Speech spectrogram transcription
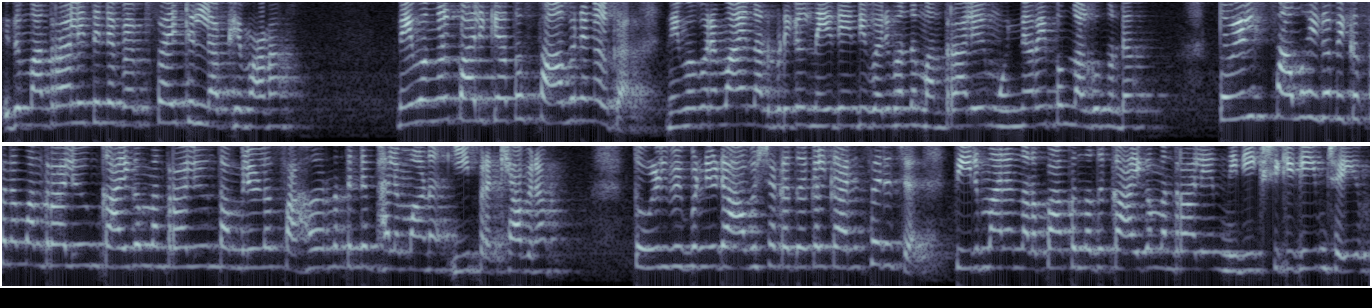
ഇത് മന്ത്രാലയത്തിന്റെ വെബ്സൈറ്റിൽ ലഭ്യമാണ്. നിയമങ്ങൾ പാലിക്കാത്ത സ്ഥാപനങ്ങൾക്ക് നിയമപരമായ നടപടികൾ നേടേണ്ടി വരുമെന്ന് മന്ത്രാലയം മുന്നറിയിപ്പും നൽകുന്നുണ്ട്. തൊഴിൽ സാമൂഹിക വികസന മന്ത്രാലയവും കായിക മന്ത്രാലയവും തമ്മിലുള്ള സഹകരണത്തിന്റെ ഫലമാണ് ഈ പ്രഖ്യാപനം. തൊഴിൽ വിപണിയുടെ ആവശ്യകതകൾക്കനുസരിച്ച് തീരുമാനം നടപ്പാക്കുന്നത് കായിക മന്ത്രാലയം നിരീക്ഷിക്കുകയും ചെയ്യും.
